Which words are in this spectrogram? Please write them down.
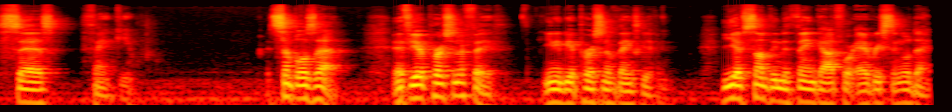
says thank you. It's simple as that. If you're a person of faith, you need to be a person of thanksgiving. You have something to thank God for every single day.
